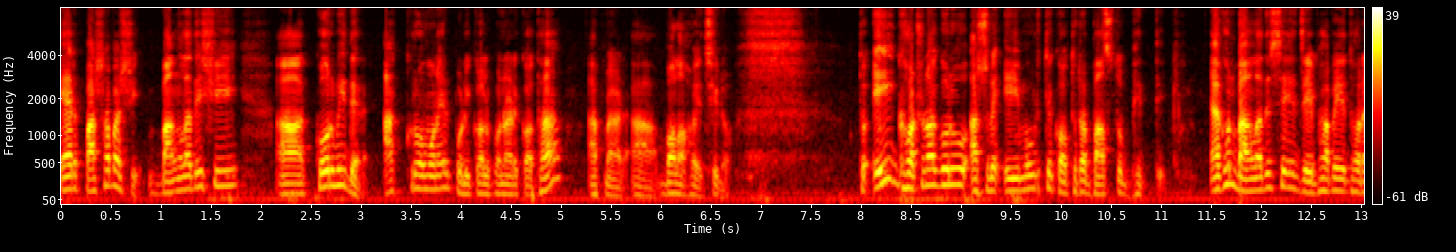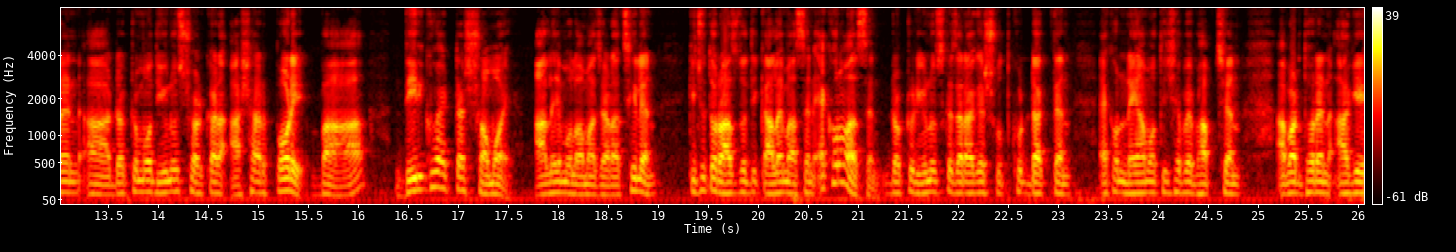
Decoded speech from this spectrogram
এর পাশাপাশি বাংলাদেশি কর্মীদের আক্রমণের পরিকল্পনার কথা আপনার বলা হয়েছিল। তো এই ঘটনাগুলো আসলে এই মুহূর্তে কতটা বাস্তব ভিত্তিক এখন বাংলাদেশে যেভাবে ধরেন ডক্টর মোদ ইউনুস সরকার আসার পরে বা দীর্ঘ একটা সময় আলেম ওলামা যারা ছিলেন কিছু তো রাজনৈতিক আলেম আছেন এখনও আছেন। ডক্টর ইউনুসকে যারা আগে সুৎখুট ডাকতেন, এখন নেয়ামত হিসেবে ভাবছেন। আবার ধরেন আগে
